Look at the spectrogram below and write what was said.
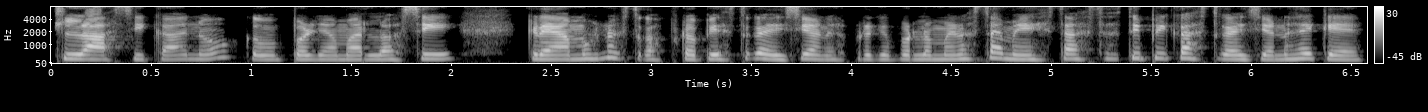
clásica, ¿no? Como por llamarlo así, creamos nuestras propias tradiciones, porque por lo menos también están estas típicas tradiciones de que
